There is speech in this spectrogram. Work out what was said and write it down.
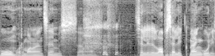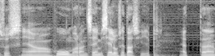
huumor, ma arvan, et see, mis äh, selline lapselik mängulisus ja huumor on see, mis elus edasi viib. et äh,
